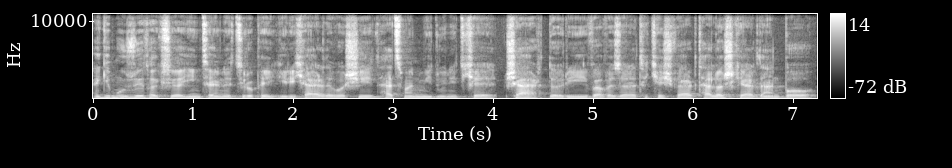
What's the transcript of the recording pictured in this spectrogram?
اگه موضوع تاکسی های اینترنتی رو پیگیری کرده باشید حتما می‌دونید که شهرداری و وزارت کشور تلاش کردند با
